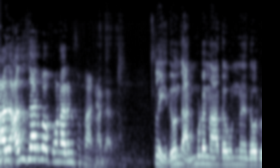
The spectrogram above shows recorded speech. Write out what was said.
அது அது சார்பா போனாருன்னு சொன்னாங்க. இல்ல இது வந்து அன்புடன் ஆதவன்னு ஏதோ ஒரு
